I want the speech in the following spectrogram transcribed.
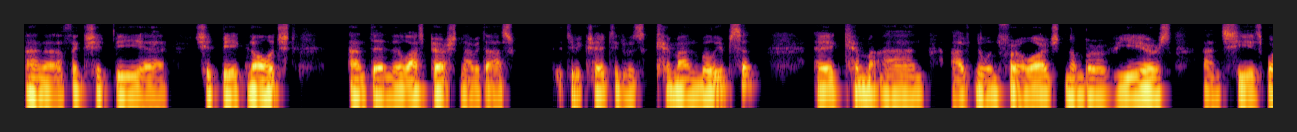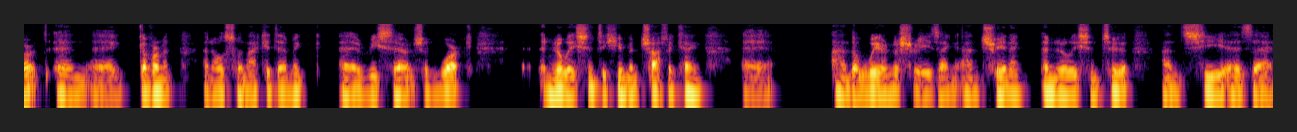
and I think should be uh, should be acknowledged. And then the last person I would ask to be credited was Kim Ann Williamson. Uh, Kim Ann I've known for a large number of years, and she has worked in government and also in academic research and work in relation to human trafficking uh, and awareness raising and training in relation to it. And she is uh,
